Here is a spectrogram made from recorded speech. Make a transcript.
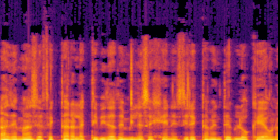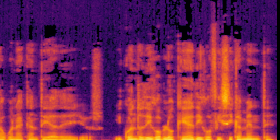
además de afectar a la actividad de miles de genes, directamente bloquea una buena cantidad de ellos. Y cuando digo bloquea, digo físicamente.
